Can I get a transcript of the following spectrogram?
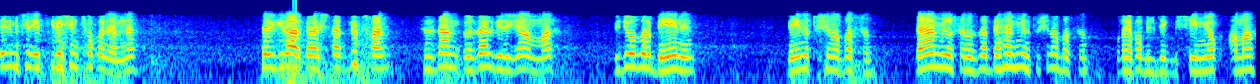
Benim için etkileşim çok önemli. Sevgili arkadaşlar lütfen sizden özel bir ricam var. Videoları beğenin. Beğeni tuşuna basın. Beğenmiyorsanız da beğenmiyor tuşuna basın. Buna yapabilecek bir şeyim yok ama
